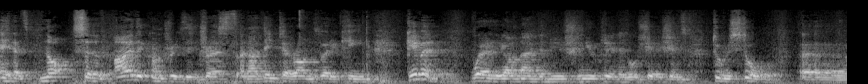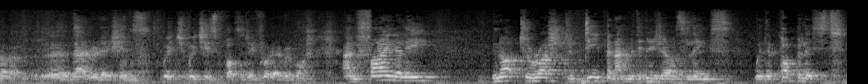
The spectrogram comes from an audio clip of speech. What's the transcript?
It has not served either country's interests, and I think Tehran is very keen, given where they are now in the nuclear negotiations, to restore uh, uh, that relations, which, which is positive for everyone. And finally, not to rush to deepen Ahmadinejad's links with the populist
